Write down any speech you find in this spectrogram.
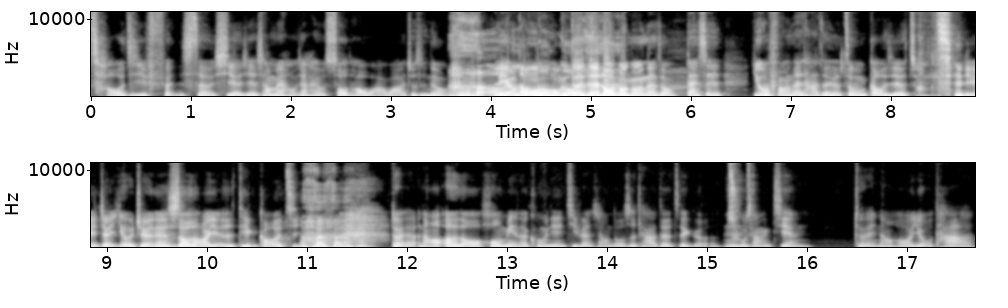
超级粉色系，而且上面好像还有寿桃娃娃，就是那种 哦脸红红，老公公对对，老公公那种。但是又放在他这个这么高级的装置里面，就又觉得那个寿桃也是挺高级的。对，然后二楼后面的空间基本上都是他的这个储藏间，对，然后有他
